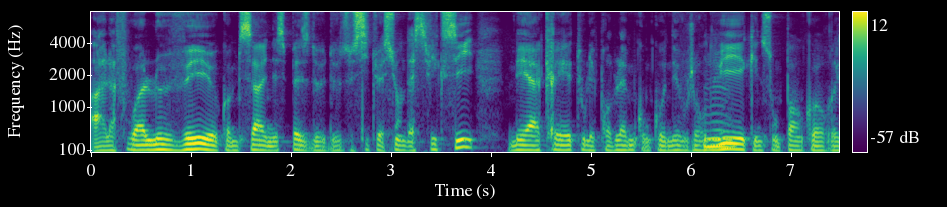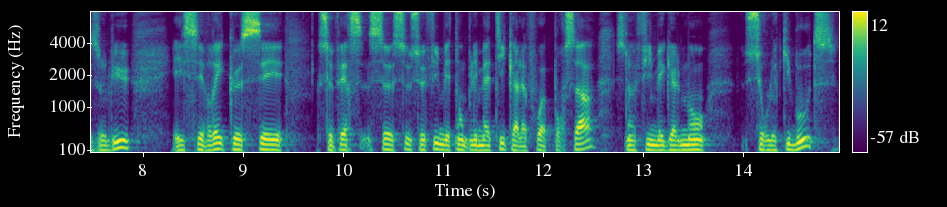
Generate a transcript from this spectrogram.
a, à la fois levé comme ça une espèce de, situation d'asphyxie, mais a créé tous les problèmes qu'on connaît aujourd'hui mmh. et qui ne sont pas encore résolus. Et c'est vrai que c'est ce, ce, ce, ce, film est emblématique à la fois pour ça. C'est un film également sur le kibbutz,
